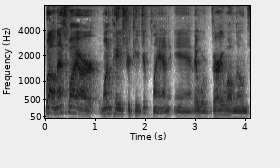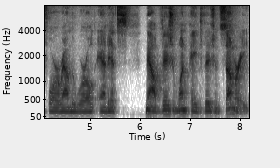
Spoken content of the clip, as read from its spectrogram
Well, and that's why our one page strategic plan, and that we're very well known for around the world, and it's now vision one page vision summary,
